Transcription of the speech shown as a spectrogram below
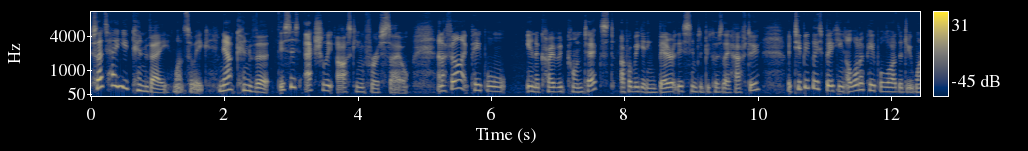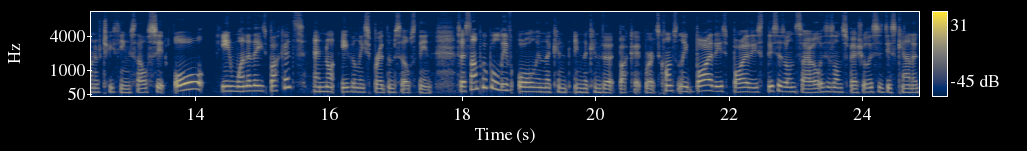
So that's how you convey once a week. Now convert. This is actually asking for a sale. And I feel like people in a COVID context are probably getting better at this simply because they have to. But typically speaking, a lot of people either do one of two things. They'll sit all in one of these buckets and not evenly spread themselves thin. So some people live all in the con- in the convert bucket where it's constantly buy this, buy this, this is on sale, this is on special, this is discounted.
